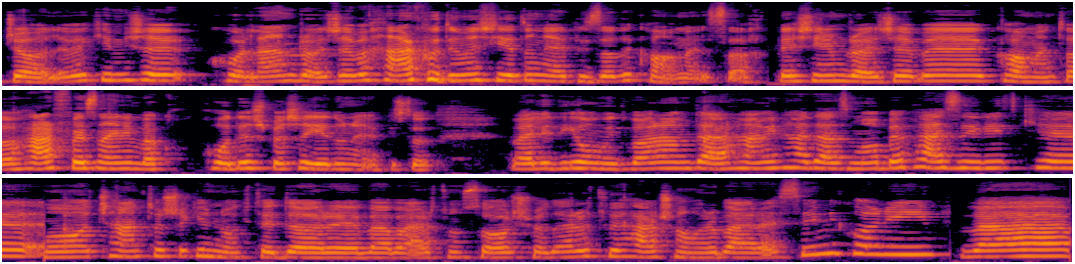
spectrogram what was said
جالبه که میشه کلا راجع به هر کدومش یه دونه اپیزود کامل ساخت. بشینیم راجع به کامنت ها حرف بزنیم و خودش بشه یه دونه اپیزود. ولی دیگه امیدوارم در همین حد از ما بپذیرید که ما چند تاشو که نکته داره و براتون سوال شده رو توی هر شماره بررسی می‌کنیم و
